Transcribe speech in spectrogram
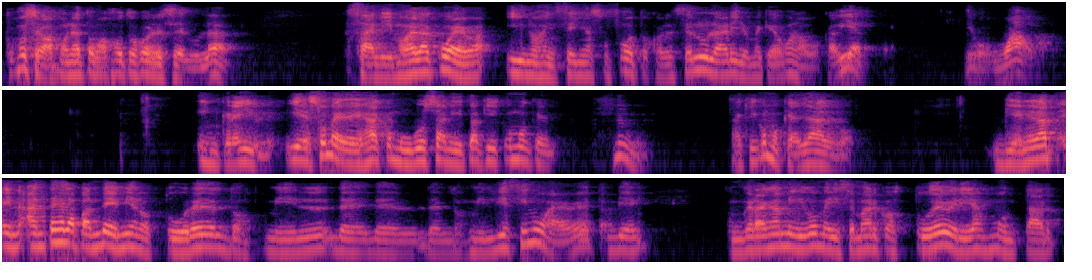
¿Cómo se va a poner a tomar fotos con el celular? Salimos de la cueva y nos enseña sus fotos con el celular y yo me quedo con la boca abierta. Digo, wow. Increíble. Y eso me deja como un gusanito aquí como que, hmm, aquí como que hay algo. Viene antes de la pandemia, en octubre del, 2000, del 2019 también, un gran amigo me dice, Marcos, tú deberías montar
